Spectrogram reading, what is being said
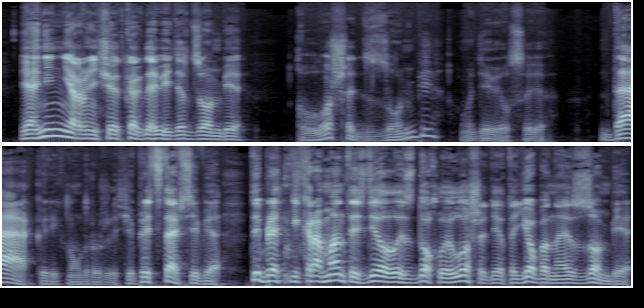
— И они нервничают, когда видят зомби. — Лошадь зомби? — удивился я. «Да!» — крикнул дружище. «Представь себе! Ты, блядь, некромант и сделал из дохлой лошади это ебаное зомби!»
